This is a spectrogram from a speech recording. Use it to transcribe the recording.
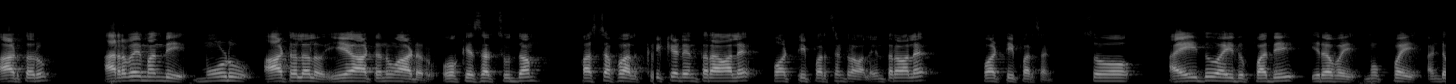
ఆడతారు. అరవై మంది మూడు ఆటలలో ఏ ఆటను ఆడరు. ఓకే సార్ చూద్దాం. ఫస్ట్ ఆఫ్ ఆల్ క్రికెట్ ఎంత రావాలి? ఫార్టీ పర్సెంట్ రావాలి. ఎంత రావాలి? ఫార్టీ పర్సెంట్. సో ఐదు ఐదు పది ఇరవై ముప్పై అంటే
